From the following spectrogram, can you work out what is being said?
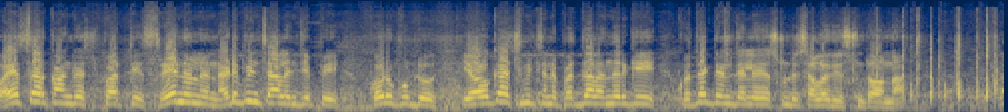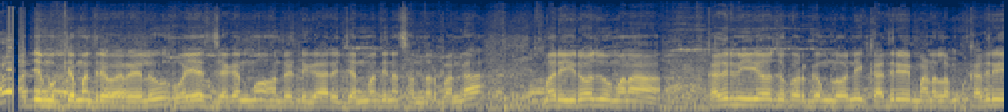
వైఎస్ఆర్ కాంగ్రెస్ పార్టీ శ్రేణులను నడిపించాలని చెప్పి కోరుకుంటూ ఈ అవకాశం ఇచ్చిన పెద్దలందరికీ కృతజ్ఞతలు తెలియజేసుకుంటూ సెలవు తీసుకుంటా ఉన్నా. మాజీ ముఖ్యమంత్రి వర్యులు వైఎస్ జగన్మోహన్ రెడ్డి గారి జన్మదిన సందర్భంగా మరి ఈరోజు మన కదిరి నియోజకవర్గంలోని కదిరి మండలం కదిరి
